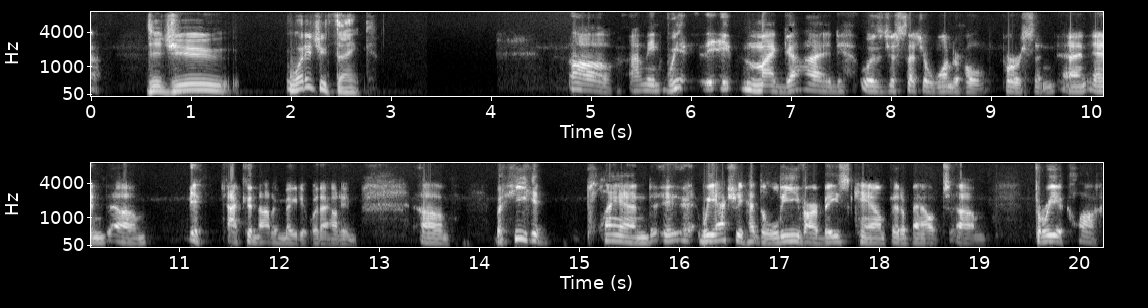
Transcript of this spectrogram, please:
did you, what did you think? Oh, I mean, we, it, my guide was just such a wonderful person. And, and, um, if I could not have made it without him. Um, but he had planned, it, we actually had to leave our base camp at about, um, three o'clock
